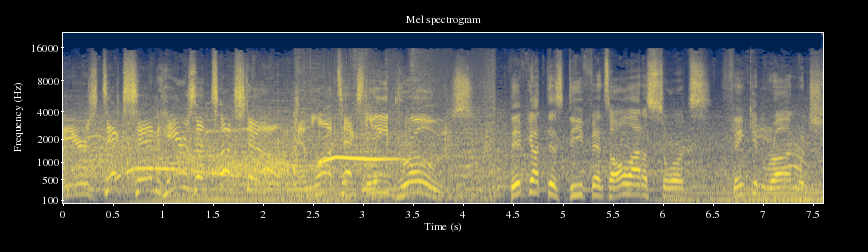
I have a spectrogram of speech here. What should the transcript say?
Here's Dixon. Here's a touchdown. And La Tech's lead grows. They've got this defense all out of sorts, thinking run, which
